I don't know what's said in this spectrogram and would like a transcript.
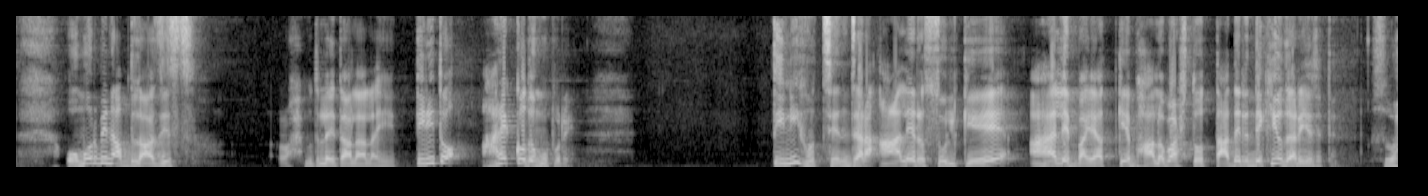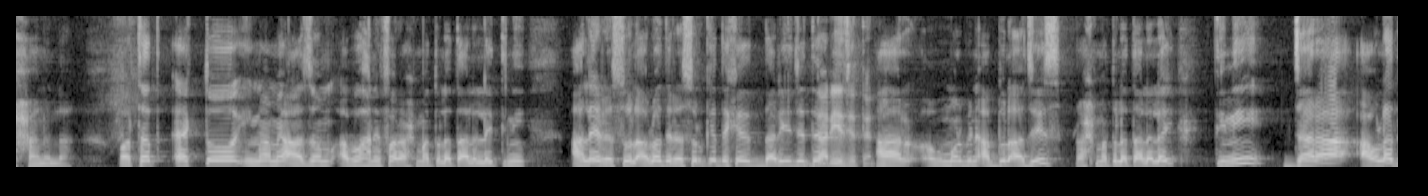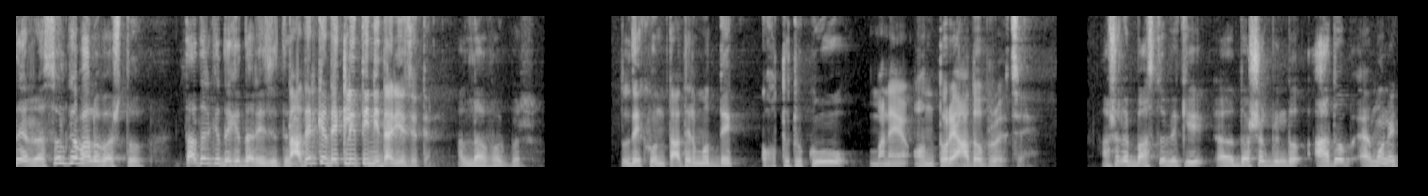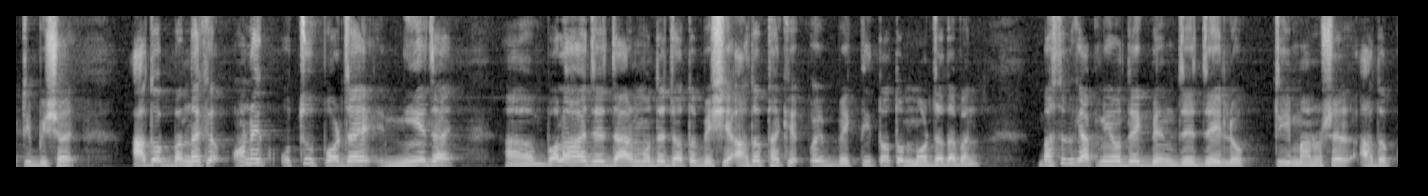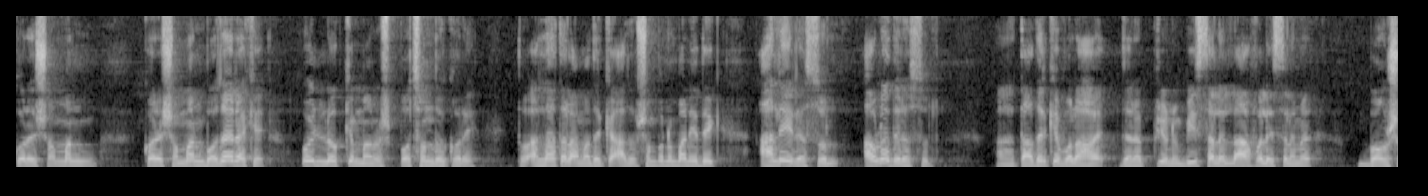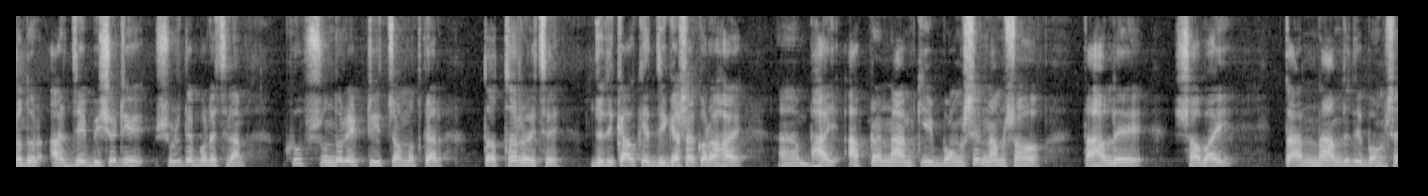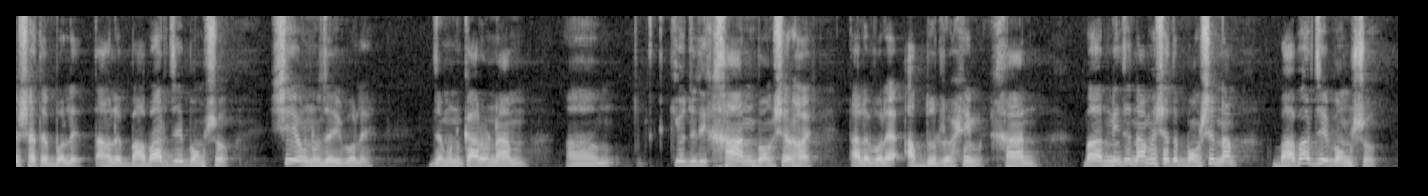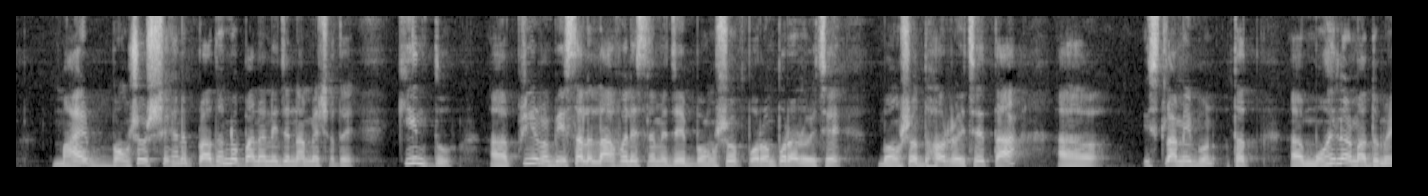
ওমর বিন আব্দুল আজিজ রহমতুল্লাহ তালা আলাহি তিনি তো আরেক কদম উপরে। তিনি হচ্ছেন যারা আলে রসুলকে আহলে বায়াতকে ভালোবাসতো তাদের দেখিয়েও দাঁড়িয়ে যেতেন। সুহান আল্লাহ অর্থাৎ এক তো ইমামে আজম আবু হানিফা রহমাতুল্লাহ তাল্লাহ তিনি আলে রসুল আউলাদ রসুলকে দেখে দাঁড়িয়ে যেতেন। দাঁড়িয়ে যেতেন। আর উমর বিন আব্দুল আজিজ রহমতুল্লাহ তাল্লাহ তিনি যারা আওলাদের রসুলকে ভালোবাসত তাদেরকে দেখে দাঁড়িয়ে যেতেন। তাদেরকে দেখলে তিনি দাঁড়িয়ে যেতেন। আল্লাহ আকবর। তো দেখুন তাদের মধ্যে কতটুকু মানে অন্তরে আদব রয়েছে? আসলে বাস্তবিকই দর্শকবৃন্দ আদব এমন একটি বিষয় আদব বান্দাকে অনেক উচ্চ পর্যায়ে নিয়ে যায়। বলা হয় যে যার মধ্যে যত বেশি আদব থাকে, ওই ব্যক্তি তত মর্যাদাবান। বাস্তবিকে আপনিও দেখবেন যে যেই লোকটি মানুষের আদব করে, সম্মান করে, সম্মান বজায় রাখে, ওই লোককে মানুষ পছন্দ করে। তো আল্লাহ তালা আমাদেরকে আদব সম্পন্ন বানিয়ে দেখ আলে রসুল আউলাদে রসুল। তাদেরকে বলা হয় যারা প্রিয় নবী সাল্লাহ আলাইসাল্লামের বংশধর। আর যে বিষয়টি শুরুতে বলেছিলাম খুব সুন্দর একটি চমৎকার তথ্য রয়েছে। যদি কাউকে জিজ্ঞাসা করা হয় ভাই, আপনার নাম কি বংশের নাম সহ? তাহলে সবাই তার নাম যদি বংশের সাথে বলে, তাহলে বাবার যে বংশ, সে অনুযায়ী বলে। যেমন কারও নাম কেউ যদি খান বংশের হয়, তাহলে বলে আব্দুর রহিম খান। বা নিজের নামের সাথে বংশের নাম, বাবার যে বংশ, মায়ের বংশ সেখানে প্রাধান্য পায় না নিজের নামের সাথে। কিন্তু প্রিয় নবী সাল্লাহ আল ইসলামের যে বংশ পরম্পরা রয়েছে, বংশধর রয়েছে, তা ইসলামী বোন, অর্থাৎ মহিলার মাধ্যমে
